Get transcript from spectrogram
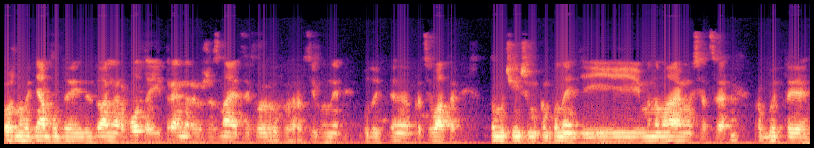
Кожного дня буде індивідуальна робота, і тренери вже знають, з якої групи гравців вони будуть е, працювати в тому чи іншому компоненті. І ми намагаємося це робити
